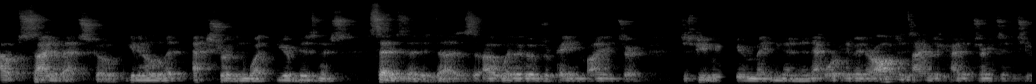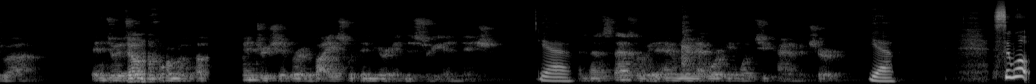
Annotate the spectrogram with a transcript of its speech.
outside of that scope giving a little bit extra than what your business says that it does uh, whether those are paying clients or just people you're meeting in a networking event or oftentimes it kind of turns into uh, into its own form of, of mentorship or advice within your industry and niche yeah and that's that's the way to handle your networking once you kind of mature yeah so, what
